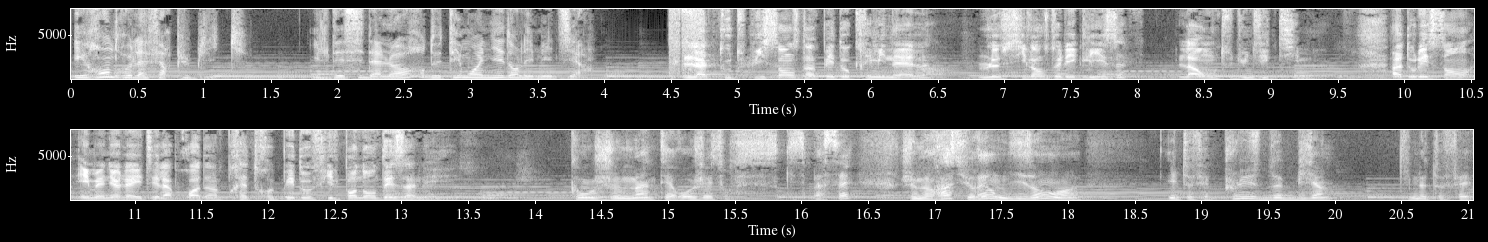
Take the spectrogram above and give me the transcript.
et rendre l'affaire publique. Il décide alors de témoigner dans les médias. La toute-puissance d'un pédocriminel, le silence de l'Église, la honte d'une victime. Adolescent, Emmanuel a été la proie d'un prêtre pédophile pendant des années. Quand je m'interrogeais sur ce qui se passait, je me rassurais en me disant... Euh, il te fait plus de bien qu'il ne te fait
